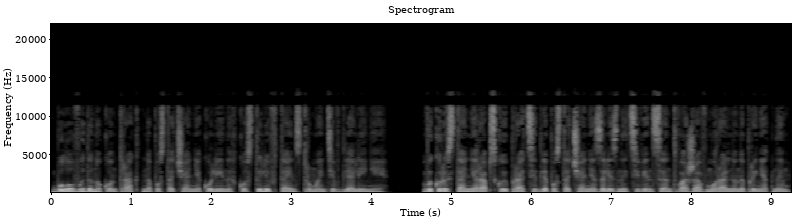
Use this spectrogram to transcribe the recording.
було видано контракт на постачання колійних костилів та інструментів для лінії. Використання рабської праці для постачання залізниці Вінсент вважав морально неприйнятним,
